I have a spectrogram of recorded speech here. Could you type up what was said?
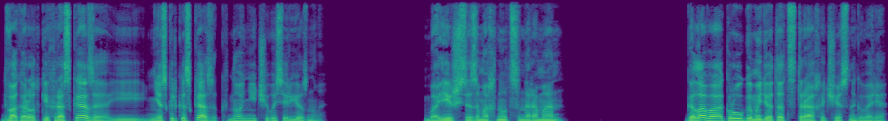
Два коротких рассказа и несколько сказок, но ничего серьезного». «Боишься замахнуться на роман?» Голова кругом идет от страха, честно говоря.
